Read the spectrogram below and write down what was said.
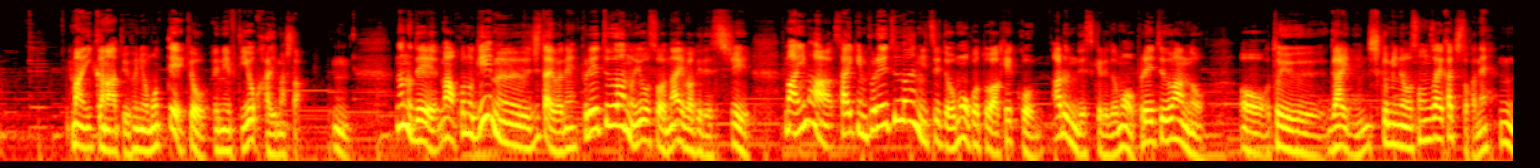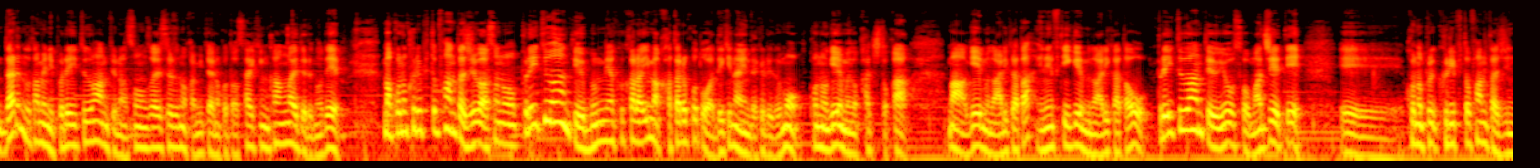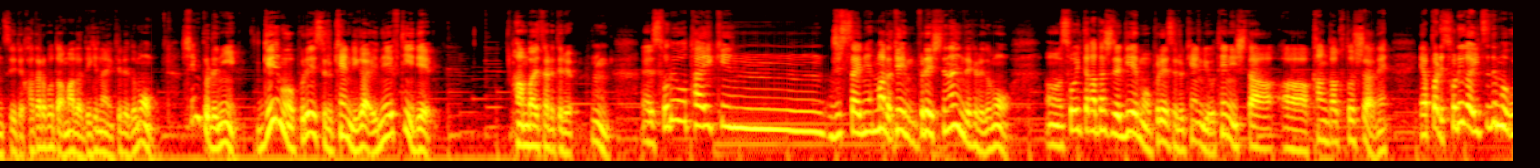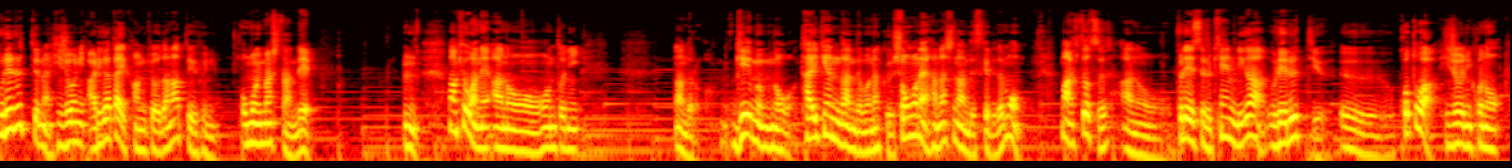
まあいいかなというふうに思って今日 NFT を買いました。うん。なので、まあこのゲーム自体はね、 Play to Earn の要素はないわけですし、まあ今最近 Play to Earn について思うことは結構あるんですけれども、 Play to Earn のという概念、仕組みの存在価値とかね、誰のために Play to Earn っていうのは存在するのかみたいなことは最近考えてるので、まあこの Crypto Fantasy はその Play to Earn っていう文脈から今語ることはできないんだけれども、このゲームの価値とか、まあゲームのあり方、NFT ゲームのあり方を Play to Earn という要素を交えて、えー、この Crypto Fantasy について語ることはまだできないけれども、シンプルにゲームをプレイする権利が NFT で販売されてる。うん。えそれを体験、実際ね、まだゲームプレイしてないんだけれども、うん、そういった形でゲームをプレイする権利を手にしたあ感覚としてはね、やっぱりそれがいつでも売れるっていうのは非常にありがたい環境だなというふうに思いましたんで、うん。まあ今日はね、あのー、本当に、なんだろう、ゲームの体験談でもなく、しょうもない話なんですけれども、まあ一つ、あの、プレイする権利が売れるっていうことは非常にこの、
